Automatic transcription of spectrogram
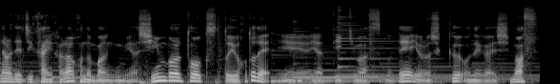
なので次回からこの番組はシンボルトークスということで、え、やっていきますのでよろしくお願いします。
